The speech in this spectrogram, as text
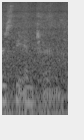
There's the entrance.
